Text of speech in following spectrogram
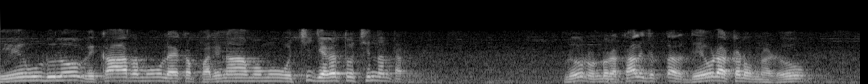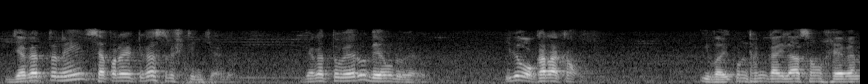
దేవుడిలో వికారము లేక పరిణామము వచ్చి జగత్తు వచ్చిందంటారు. ఇప్పుడు రెండు రకాలు చెప్తారు. దేవుడు అక్కడ ఉన్నాడు జగత్తుని సెపరేట్గా సృష్టించాడు. జగత్తు వేరు దేవుడు వేరు. ఇది ఒక రకం. ఈ వైకుంఠం కైలాసం హెవెన్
